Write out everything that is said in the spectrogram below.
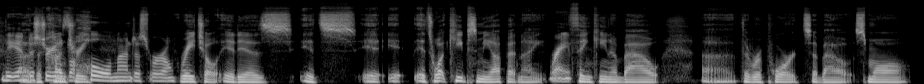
the uh, industry as a whole, not just rural. Rachel, it is it's it, it, it's what keeps me up at night. Right. Thinking about uh, the reports about small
